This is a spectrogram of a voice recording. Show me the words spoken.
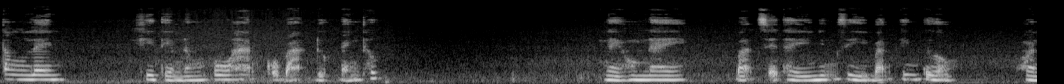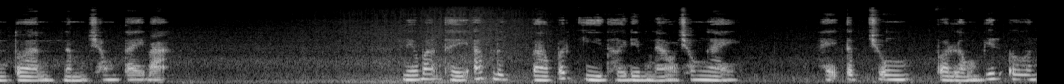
tăng lên khi tiềm năng vô hạn của bạn được đánh thức. Ngày hôm nay, bạn sẽ thấy những gì bạn tin tưởng hoàn toàn nằm trong tay bạn. Nếu bạn thấy áp lực vào bất kỳ thời điểm nào trong ngày, hãy tập trung vào lòng biết ơn.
